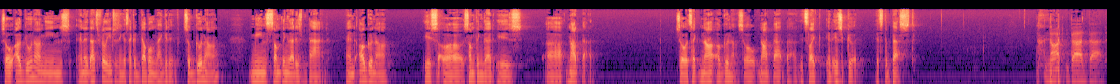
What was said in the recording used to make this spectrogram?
So Aguna means, and that's really interesting, it's like a double negative. So Guna means something that is bad, and Aguna is uh, something that is uh, not bad. So it's like na aguna, so not bad, bad. It's like it is good. It's the best. Not bad, bad.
